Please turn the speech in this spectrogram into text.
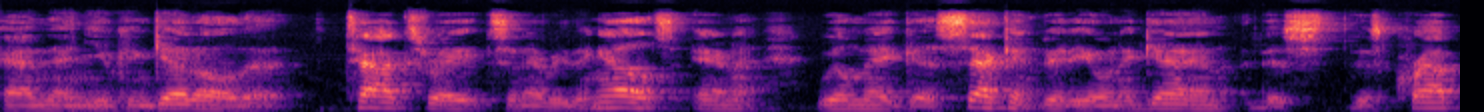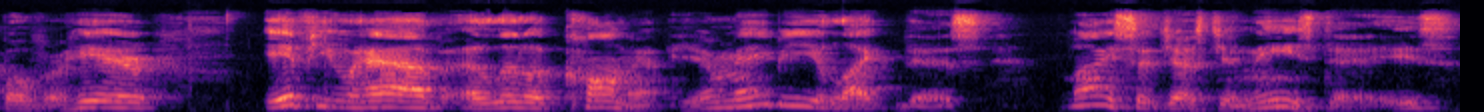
and then you can get all the tax rates and everything else, and we'll make a second video. And again, this, this crap over here, if you have a little comment here, maybe you like this. My suggestion these days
